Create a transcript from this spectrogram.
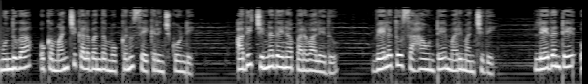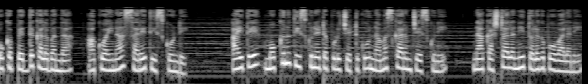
ముందుగా ఒక మంచి కలబంద మొక్కను సేకరించుకోండి. అది చిన్నదైనా పర్వాలేదు. వేలతో సహా ఉంటే మరి మంచిది. లేదంటే ఒక పెద్ద కలబంద ఆకు అయినా సరే తీసుకోండి. అయితే మొక్కను తీసుకునేటప్పుడు చెట్టుకు నమస్కారం చేసుకుని నా కష్టాలన్నీ తొలగపోవాలని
